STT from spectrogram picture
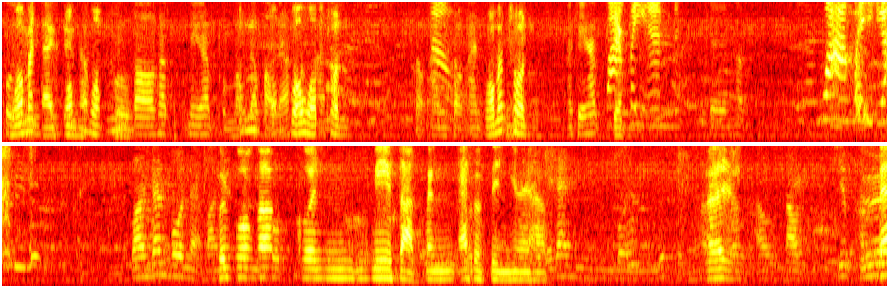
คุณหัวมันใจขึ้นครับผมผมต่อครับนี่ครับผมวางกระเป๋าแล้วหัวหัวมันชนสองอันสองอันหัวมันชนโอเคครับวาเก็งบไปอีกอันหนึ่งเชิญครับวางไปอีกอันหนึงวางด้านบนอะวางคุณพงษ์ครับคุณมีศักดิ์เป็นแอสซัสซินใช่ไหมครับ ใส่ไว้ด้านบบนรู้สึกนะคอะไรรัเหรอเอาเตาเชียบเพื่แม่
